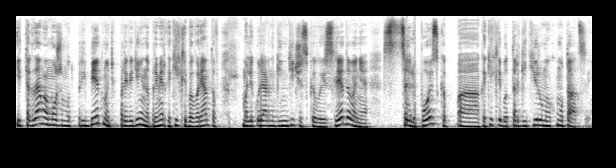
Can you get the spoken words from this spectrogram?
и тогда мы можем вот прибегнуть к проведению например, каких-либо вариантов молекулярно-генетического исследования с целью поиска а, каких-либо таргетируемых мутаций.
